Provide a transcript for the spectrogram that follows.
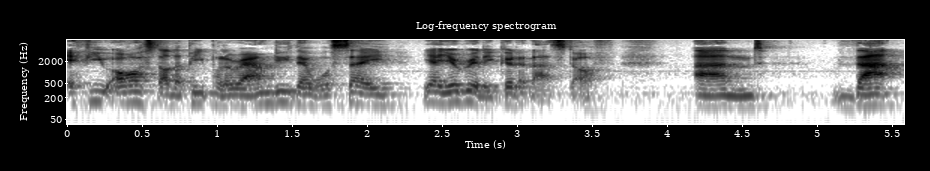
if you asked other people around you, they will say, "Yeah, you're really good at that stuff," and that."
